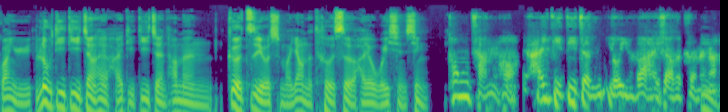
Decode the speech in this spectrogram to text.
关于陆地地震还有海底地震，它们各自有什么样的特色还有危险性？通常哈，海底地震有引发海啸的可能啊。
